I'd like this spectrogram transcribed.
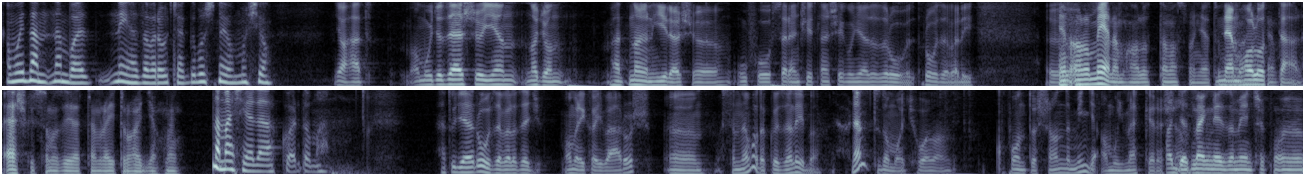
Amúgy nem, nem volt néha zavaró csak, de most jó, most jó. Ja, hát amúgy az első ilyen nagyon, hát nagyon híres uh, UFO szerencsétlenség, ugye ez az Ro- Roosevelt uh, Én arról miért nem hallottam, azt mondjátok. Nem hallottál? nekem. Esküszöm az életemre, itt rohadjak meg. Na, meséld el akkor, Doma. Hát ugye Roosevelt az egy amerikai város, ö, azt hiszem nem volt a közelébe? Nem tudom, hogy hol van pontosan, de mindjárt amúgy megkeresem. Hagyjad, megnézem, én csak ö,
